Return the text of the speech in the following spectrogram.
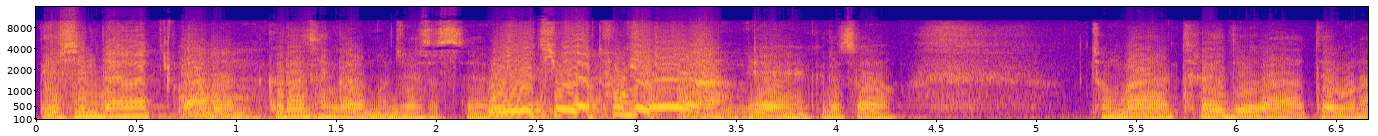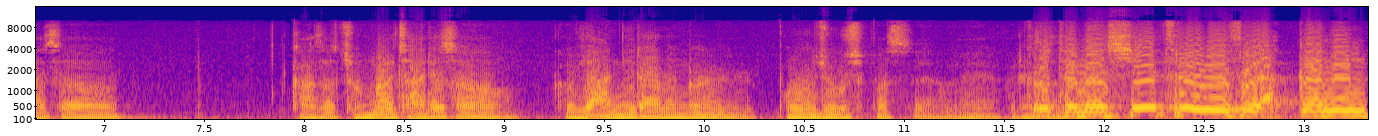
배신당했다는 그런 생각을 먼저 했었어요. 오히려 팀이 날 포기했구나. 예, 그래서 정말 트레이드가 되고 나서 가서 정말 잘해서 그게 아니라는 걸 보여주고 싶었어요. 예, 그래서 그렇다면 시애틀에서 약간은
